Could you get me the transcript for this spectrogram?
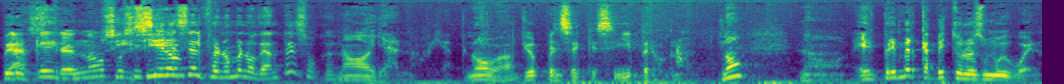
¿Pero Ya se qué? estrenó, ¿Sí, pues sí hicieron- es el fenómeno de antes o qué? No, ya no, fíjate. No, ¿va? Yo pensé que sí, pero no. ¿No? No, el primer capítulo es muy bueno.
